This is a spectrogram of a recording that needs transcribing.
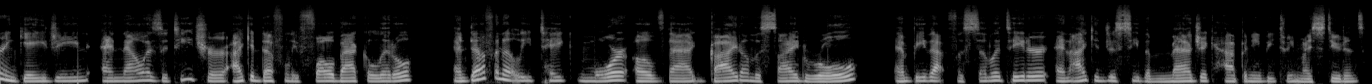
engaging. And now, as a teacher, I can definitely fall back a little and definitely take more of that guide on the side role and be that facilitator. And I can just see the magic happening between my students.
